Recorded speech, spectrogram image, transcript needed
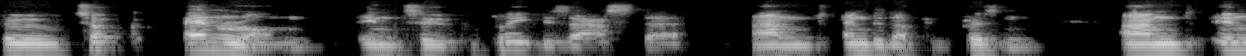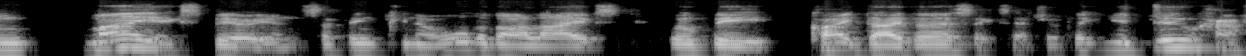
who took Enron into complete disaster and ended up in prison. And in my experience, I think, you know, all of our lives will be quite diverse, etc. But you do have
